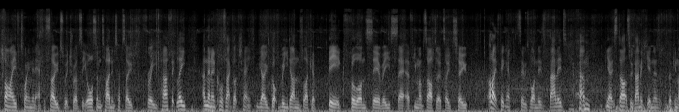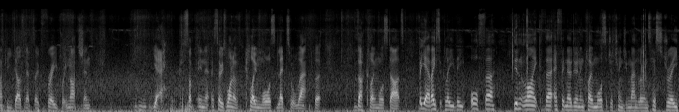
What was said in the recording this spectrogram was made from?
five 20 minute episodes, which were absolutely awesome, tied into episode three perfectly. And then, of course, that got changed, you know, got redone for like a big full on series set a few months after episode two. I like think series one is valid. Um, you know, it starts with Anakin looking like he does in episode three, pretty much, and yeah, in series one of Clone Wars led to all that, but the Clone Wars starts. But yeah, basically the author didn't like the everything they were doing in Clone Wars, such as changing Mandalorian's history.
